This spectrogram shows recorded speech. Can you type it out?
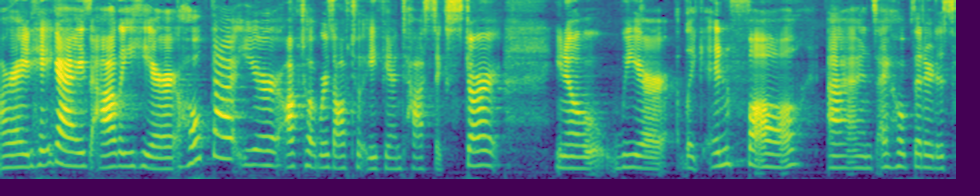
All right, hey guys, Ally here. Hope that your October is off to a fantastic start. You know, we are like in fall and I hope that it is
